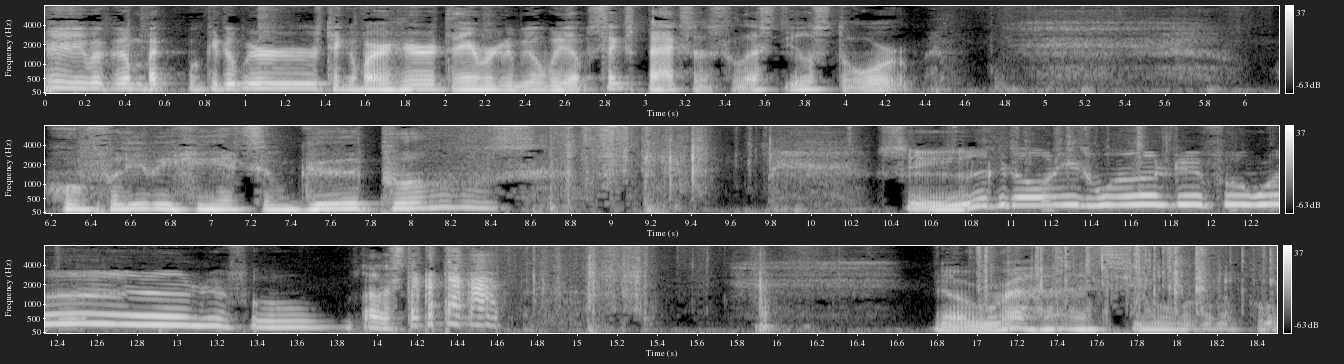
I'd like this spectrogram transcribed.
Hey, welcome back, Wicked Ubers. Taigafire here. Today we're going to be opening up six packs of Celestial Storm. Hopefully we can get some good pulls. See, look at all these wonderful, wonderful. A lot of stack attack. All right, let's see what we're going to pull.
